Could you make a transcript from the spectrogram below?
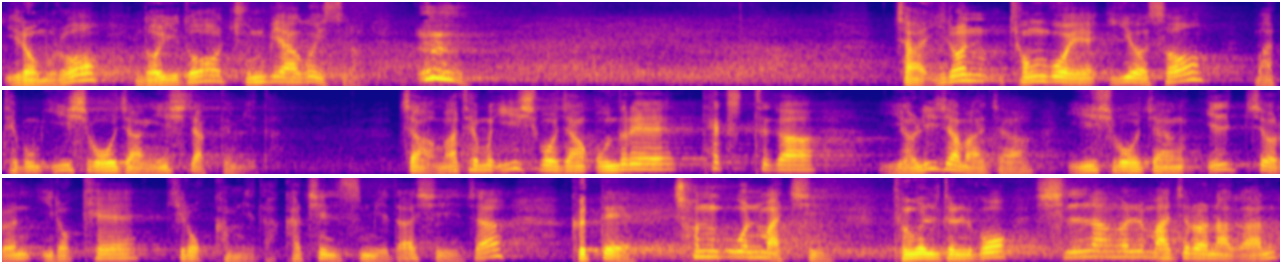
이러므로 너희도 준비하고 있으라. 자, 이런 경고에 이어서 마태복음 25장이 시작됩니다. 자, 마태복음 25장 오늘의 텍스트가 열리자마자 25장 1절은 이렇게 기록합니다. 같이 읽습니다. 시작. 그때 천국은 마치 등을 들고 신랑을 맞으러 나간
